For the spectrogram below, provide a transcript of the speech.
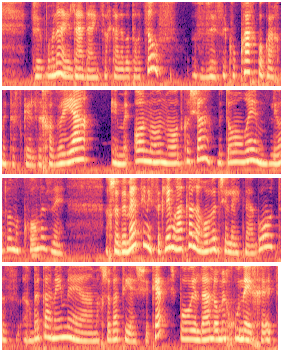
ובואנה, הילדה עדיין צחקה לה בפרצוף, וזה כל כך כל כך מתסכל, זו חוויה אה, מאוד מאוד מאוד קשה בתור הורים, להיות במקום הזה. עכשיו באמת, אם מסתכלים רק על הרובד של ההתנהגות, אז הרבה פעמים אה, המחשבה תהיה שכן, יש פה ילדה לא מחונכת,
